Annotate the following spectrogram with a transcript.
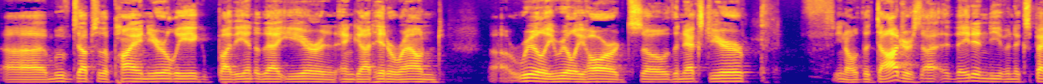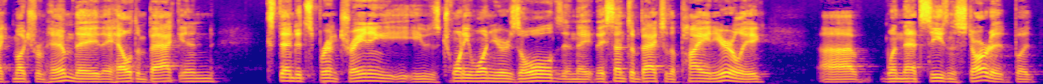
Uh, moved up to the Pioneer League by the end of that year and, and got hit around uh, really, really hard. So the next year, you know, the Dodgers uh, they didn't even expect much from him. They they held him back in extended spring training. He, he was 21 years old, and they they sent him back to the Pioneer League uh, when that season started. But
